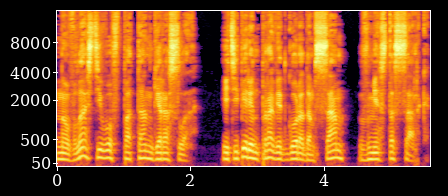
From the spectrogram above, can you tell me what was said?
Но власть его в Патанге росла, и теперь он правит городом сам вместо Сарка».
